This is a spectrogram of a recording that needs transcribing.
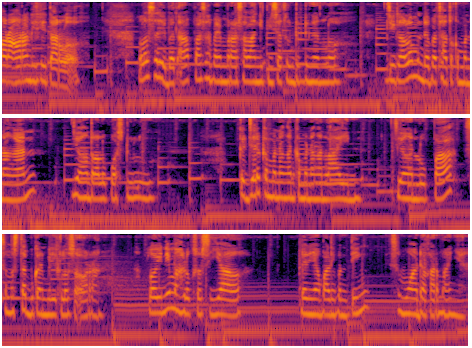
orang-orang di sekitar lo. Lo sehebat apa sampai merasa langit bisa tunduk dengan lo? Jika lo mendapat satu kemenangan, Jangan terlalu puas dulu. Kejar kemenangan-kemenangan lain. Jangan lupa, semesta bukan milik lo seorang. Lo ini makhluk sosial. Dan yang paling penting, semua ada karmanya.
